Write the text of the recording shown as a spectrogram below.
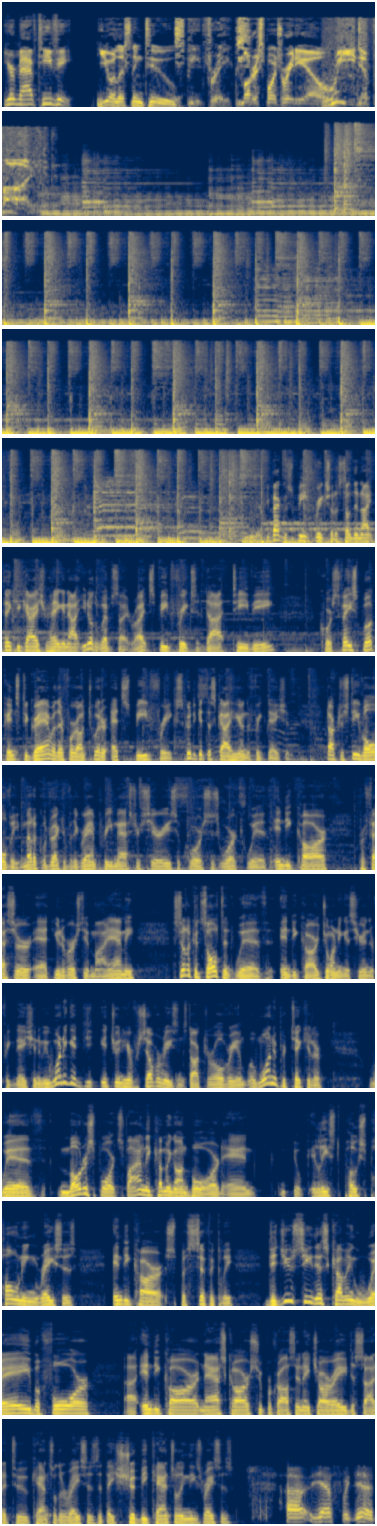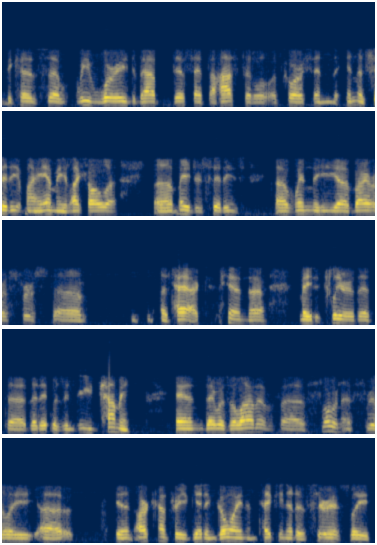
your Mav TV. You're listening to Speed Freaks Motorsports Radio Redefined. You're back with Speed Freaks on a Sunday night. Thank you guys for hanging out. You know the website, right? Speedfreaks.tv. Course, Facebook, Instagram, or therefore on Twitter at Speed Freaks. Good to get this guy here in the Freak Nation. Dr. Steve Olvey, medical director for the Grand Prix Master Series, of course, has worked with IndyCar, professor at University of Miami, still a consultant with IndyCar, joining us here in the Freak Nation. And we want to get, get you in here for several reasons, Dr. Olvey, and one in particular with motorsports finally coming on board and you know, at least postponing races, IndyCar specifically. Did you see this coming way before uh, IndyCar, NASCAR, Supercross, NHRA decided to cancel the races? That they should be canceling these races? Uh, yes, we did because uh, we worried about this at the hospital, of course, and in the city of Miami, like all uh, uh, major cities, uh, when the uh, virus first uh, attacked and uh, made it clear that uh, that it was indeed coming and there was a lot of uh, slowness really uh, in our country getting going and taking it as seriously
